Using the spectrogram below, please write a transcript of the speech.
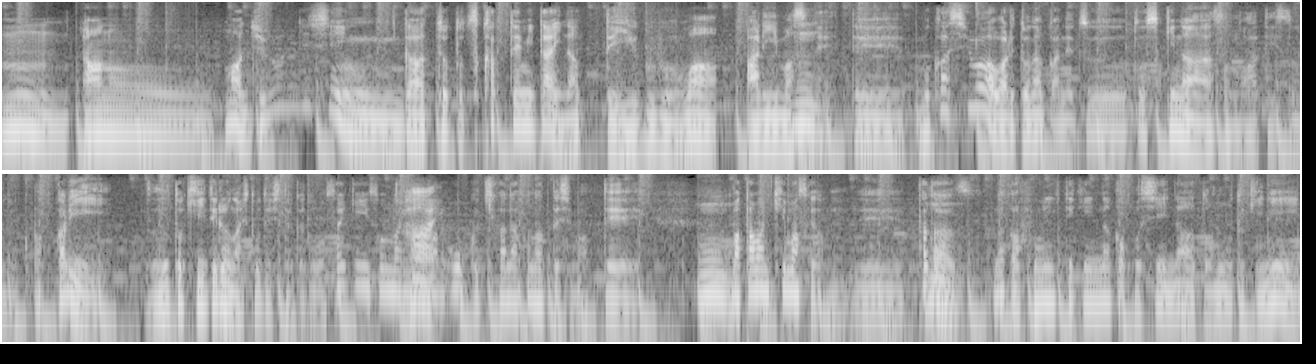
うん。あのーまあ自分自身がちょっと使ってみたいなっていう部分はありますね。で、昔は割となんかね、ずーっと好きなそのアーティストの曲ばっかりずーっと聴いてるような人でしたけど、最近そんなにあんまり多く聴かなくなってしまって、うんまあたまに聞きますけどね。で、ただ、うんなんか雰囲気的になんか欲しいなと思うときに、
